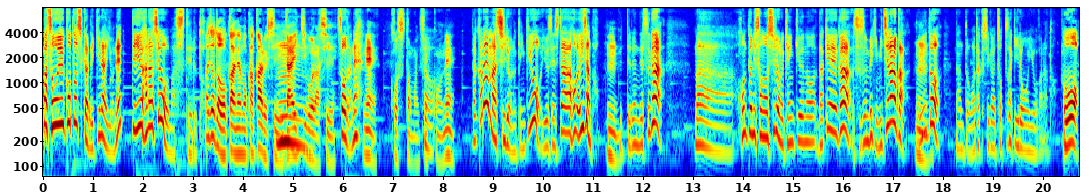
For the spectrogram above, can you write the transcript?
まあ、そういうことしかできないよねっていう話をまあしてると。まあ、ちょっとお金もかかるしうん。大規模だし。そうだね。ね。コストも結構ね。だからまあ飼料の研究を優先した方がいいじゃんとうん。言ってるんですがまあ本当にその飼料の研究のだけが進むべき道なのかというと、なんと私がちょっとだけ異論を言おうかなと。お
